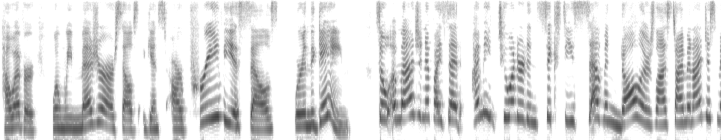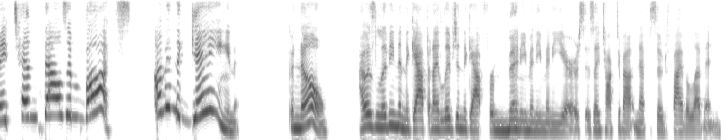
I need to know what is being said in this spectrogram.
However, when we measure ourselves against our previous selves, we're in the gain. So imagine if I said, I made $267 last time and I just made 10,000 bucks. I'm in the gain. But no, I was living in the gap and I lived in the gap for many, many, many years, as I talked about in episode 511.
